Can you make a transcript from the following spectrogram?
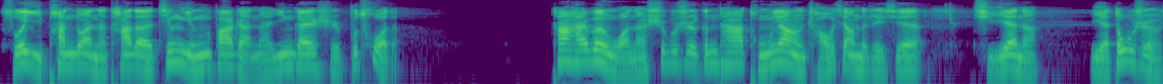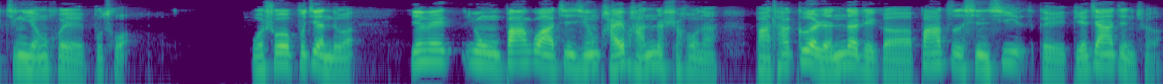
所以判断呢，它的经营发展呢应该是不错的。他还问我呢，是不是跟他同样朝向的这些企业呢，也都是经营会不错？我说不见得，因为用八卦进行排盘的时候呢，把他个人的这个八字信息给叠加进去了。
